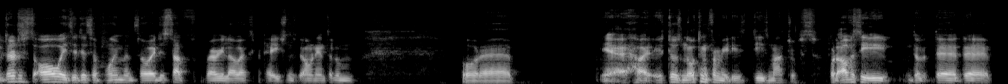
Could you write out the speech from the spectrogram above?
they're, just always a disappointment. So I just have very low expectations going into them. But uh, yeah, I, it does nothing for me these these matchups. But obviously the the, the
